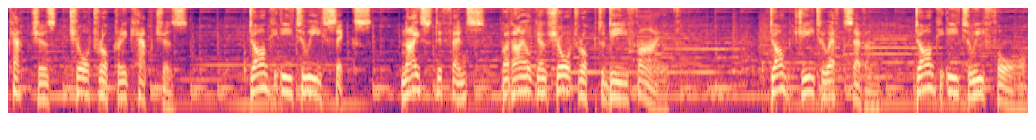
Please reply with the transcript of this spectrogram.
captures, short rook recaptures. Dog e to e6. Nice defense, but I'll go short rook to d5. Dog g to f7. Dog e to e4.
